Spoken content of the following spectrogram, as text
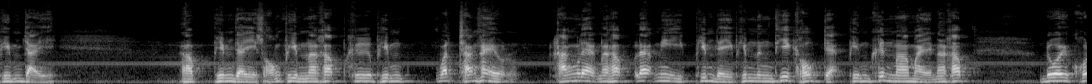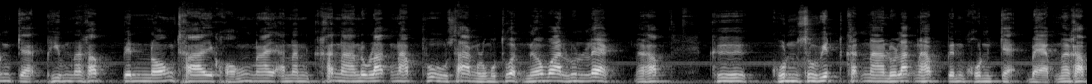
พิมพ์ใหญ่ครับพิมพ์ใหญ่สองพิมพ์นะครับ คือพิมพ์วัดช้างให้ ครั้งแรกนะครับ และมีอีกพิมพ์ใหญ่พิมพ์หนึ่งที่เขาแกะพิมพ์ขึ้นมาใหม่นะครับ โดยคนแกะพิมพ์นะครับ เป็นน้องชายของนายอนันต์คณานุรักษ์นะครับ ผู้สร้างหลวงปู่ทวดเนื้อว่านรุ่นแรกนะครับ คือคุณสุวิทย์คณานุรักษ์นะครับ เป็นคนแกะแบบนะครับ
